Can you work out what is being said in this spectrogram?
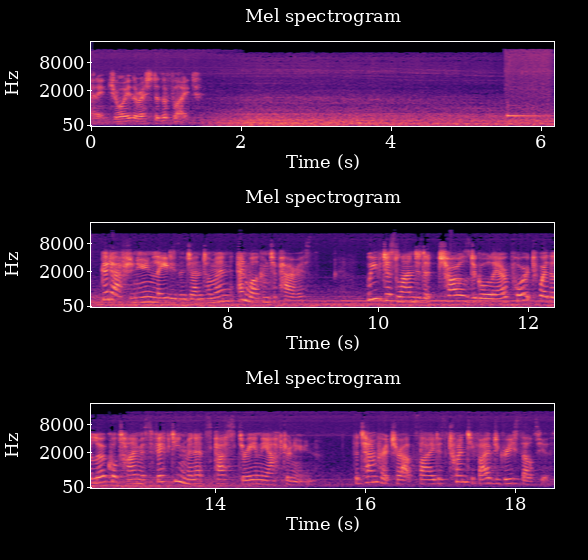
and enjoy the rest of the flight. Good afternoon, ladies and gentlemen, and welcome to Paris. We've just landed at Charles de Gaulle Airport, where the local time is 15 minutes past 3 in the afternoon. The temperature outside is 25 degrees Celsius.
